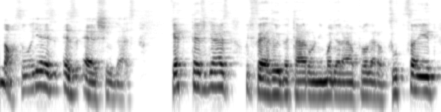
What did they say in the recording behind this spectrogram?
na szóval ez, ez első gáz. Kettes gáz, hogy felhőbe tárolni magyar állampolgárok cuccait,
